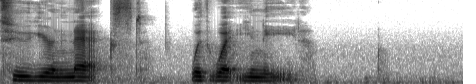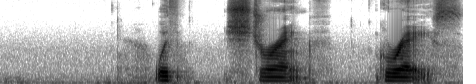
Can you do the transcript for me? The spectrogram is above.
to your next with what you need. With strength, grace,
